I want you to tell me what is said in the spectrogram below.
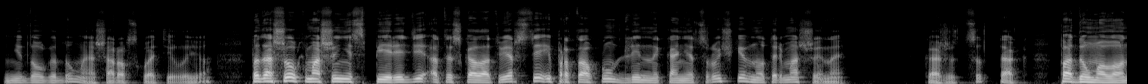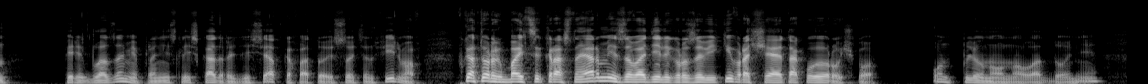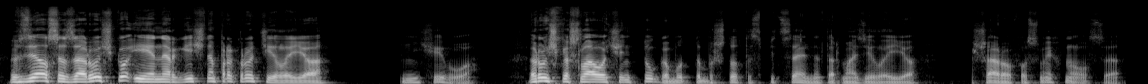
Недолго думая, Шаров схватил ее, подошел к машине спереди, отыскал отверстие и протолкнул длинный конец ручки внутрь машины. «Кажется, так», — подумал он. Перед глазами пронеслись кадры десятков, а то и сотен фильмов, в которых бойцы Красной Армии заводили грузовики, вращая такую ручку. Он плюнул на ладони — взялся за ручку и энергично прокрутил ее. Ничего. Ручка шла очень туго, будто бы что-то специально тормозило ее. Шаров усмехнулся.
